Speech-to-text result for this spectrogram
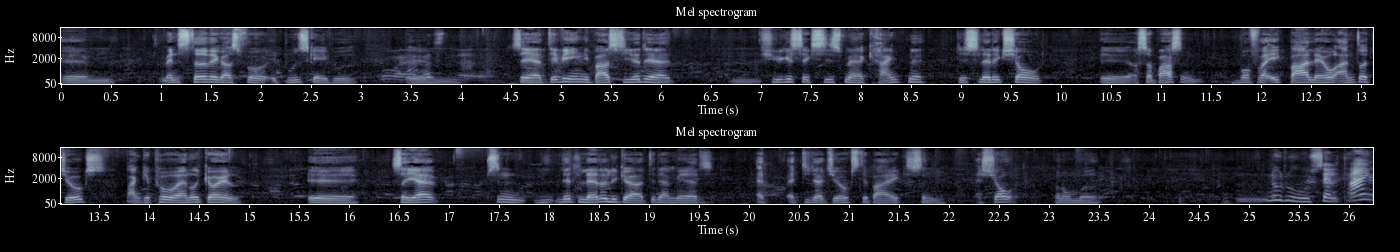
Øhm, men stadigvæk også få et budskab ud. Øhm, så ja, det vi egentlig bare siger, det er, mm, at hyggeseksisme er krænkende. Det er slet ikke sjovt. Øh, og så bare sådan, hvorfor ikke bare lave andre jokes? Banke på og andet gøjl. Øh, så ja, sådan lidt latterliggør det der med, at, at, at de der jokes, det bare ikke sådan er sjovt på nogen måde nu er du selv dreng,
